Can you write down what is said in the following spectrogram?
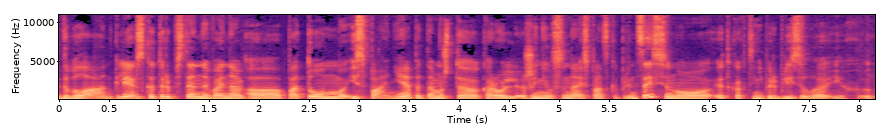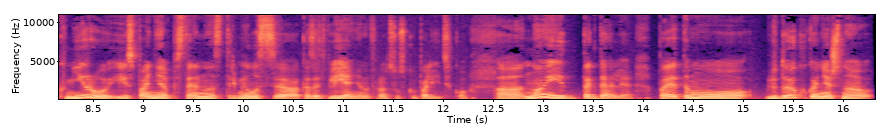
Это была Англия, с которой постоянная война, а потом Испания, потому что король женился на испанской принцессе, но это как-то не приблизило их к миру, и Испания постоянно стремилась оказать влияние на французскую политику. А, ну и так далее. Поэтому Людовику, конечно,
